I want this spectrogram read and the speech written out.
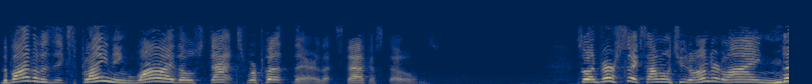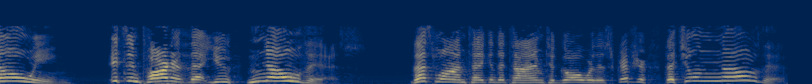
The Bible is explaining why those stacks were put there, that stack of stones. So in verse 6, I want you to underline knowing. It's important that you know this. That's why I'm taking the time to go over this scripture, that you'll know this.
